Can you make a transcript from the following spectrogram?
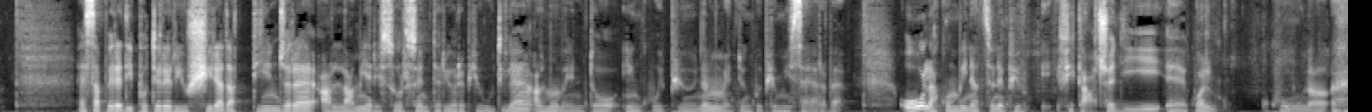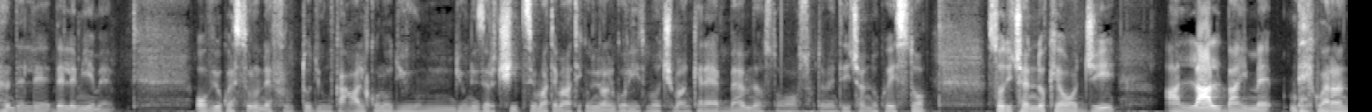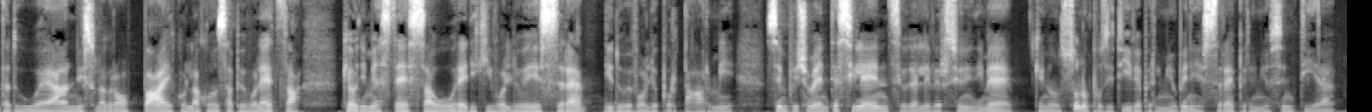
è sapere di poter riuscire ad attingere alla mia risorsa interiore più utile momento più, nel momento in cui più mi serve, o la combinazione più efficace di eh, qualcuna delle, delle mie me. Ovvio questo non è frutto di un calcolo, di un, di un, esercizio matematico, di un algoritmo, ci mancherebbe, non sto assolutamente dicendo questo. Sto dicendo che oggi all'alba in me dei 42 anni sulla groppa e con la consapevolezza che ho di me stessa ora e di chi voglio essere, di dove voglio portarmi, semplicemente silenzio delle versioni di me che non sono positive per il mio benessere per il mio sentire,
